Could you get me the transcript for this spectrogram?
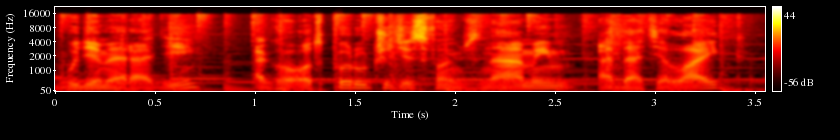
budeme radi, ak ho odporúčite svojim známym a dáte like,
